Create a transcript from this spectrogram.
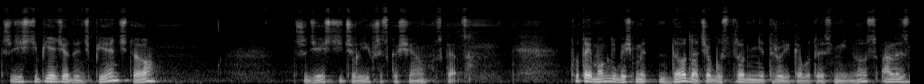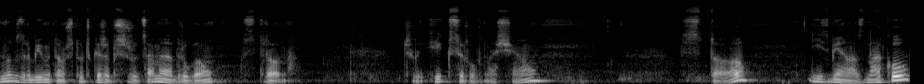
35 odjąć 5 to 30, czyli wszystko się zgadza. Tutaj moglibyśmy dodać obustronnie trójkę, bo to jest minus, ale znów zrobimy tą sztuczkę, że przerzucamy na drugą stronę. Czyli x równa się 100 i zmiana znaku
